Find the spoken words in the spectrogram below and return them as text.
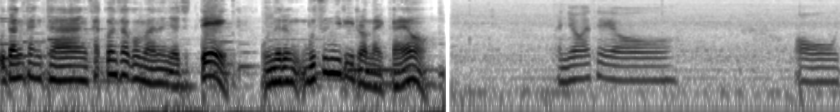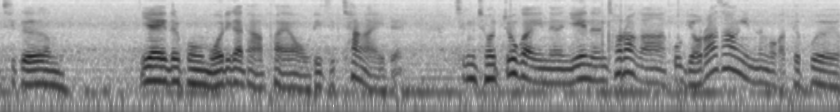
우당탕탕 사건 사고 많은 여주댁. 오늘은 무슨 일이 일어날까요? 안녕하세요. 어, 지금 이 아이들 보면 머리가 다 아파요. 우리 집 창 아이들. 지금 저쪽 아이는 얘는 철화가 꼭 열화상 있는 것 같아 보여요.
